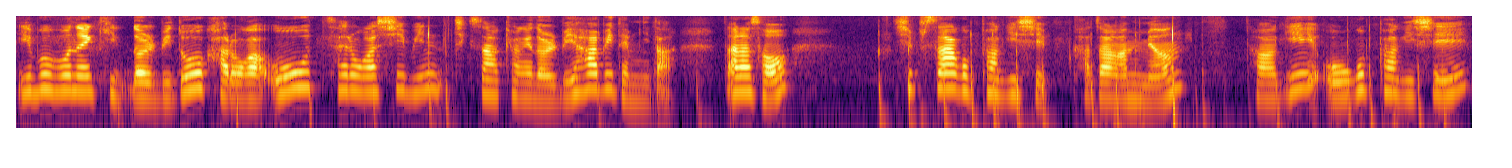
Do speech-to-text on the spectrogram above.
이 부분의 기- 넓이도 가로가 5, 세로가 10인 직사각형의 넓이 합이 됩니다. 따라서 14 곱하기 10 가장 앞면 더하기 5 곱하기 10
